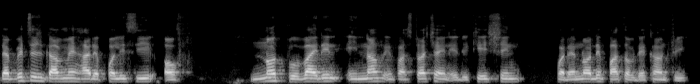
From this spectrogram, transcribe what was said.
the British government had a policy of not providing enough infrastructure and education for the northern part of the country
